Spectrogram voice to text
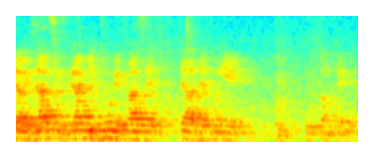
realizacija izgradnje druge faze tela deponije u tom periodu.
